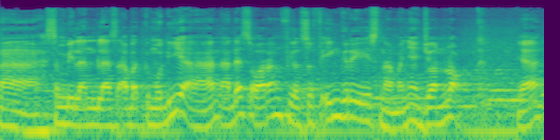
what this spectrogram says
Nah, 19 abad kemudian ada seorang filsuf Inggris namanya John Locke ya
